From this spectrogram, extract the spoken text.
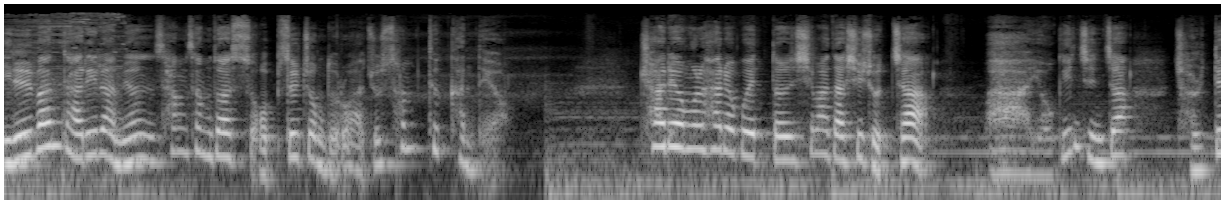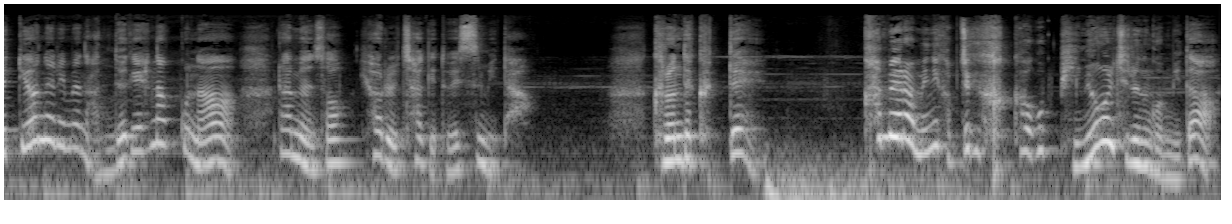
일반 다리라면 상상도 할 수 없을 정도로 아주 섬뜩한데요. 촬영을 하려고 했던 시마다시조차 와, 여긴 진짜 절대 뛰어내리면 안 되게 해놨구나 라면서 혀를 차기도 했습니다. 그런데 그때 카메라맨이 갑자기 흑 하고 비명을 지르는 겁니다.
